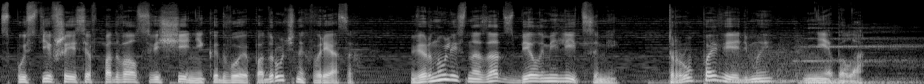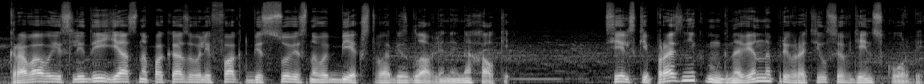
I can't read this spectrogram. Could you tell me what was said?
Спустившиеся в подвал священник и двое подручных в рясах вернулись назад с белыми лицами. Трупа ведьмы не было. Кровавые следы ясно показывали факт бессовестного бегства обезглавленной нахалки. Сельский праздник мгновенно превратился в день скорби.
